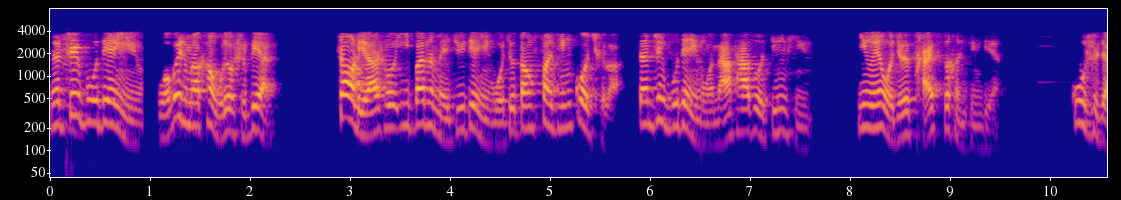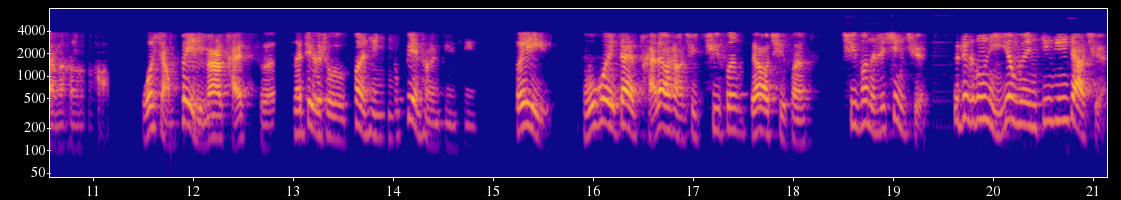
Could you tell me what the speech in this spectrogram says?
那这部电影我为什么要看五六十遍？照理来说，一般的美剧电影我就当泛听过去了，但这部电影我拿它做精听，因为我觉得台词很经典，故事讲得很好，我想背里面的台词，那这个时候泛听就变成了精听，所以不会在材料上去区分，不要区分，区分的是兴趣，就这个东西你愿不愿意精听下去。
